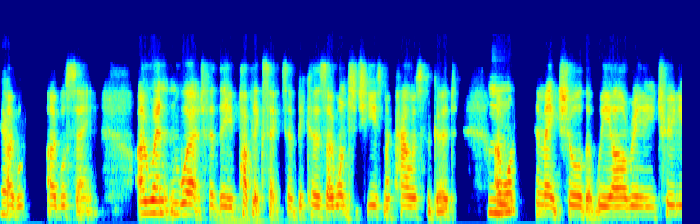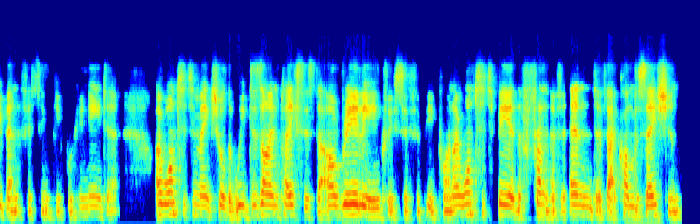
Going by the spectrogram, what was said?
yeah. i will i will say I went and worked for the public sector because I wanted to use my powers for good. Mm. I wanted to make sure that we are really truly benefiting people who need it. I wanted to make sure that we design places that are really inclusive for people. And I wanted to be at the front of the end of that conversation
